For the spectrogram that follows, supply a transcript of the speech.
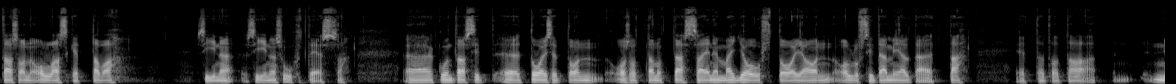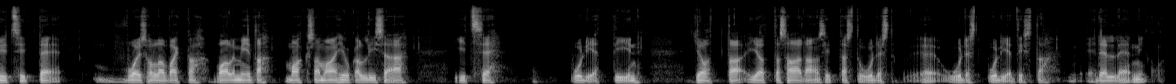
tason on laskettava siinä, siinä suhteessa – kun taas sit toiset on osoittanut tässä enemmän joustoa ja on ollut sitä mieltä, että, että tota, nyt sitten voisi olla vaikka valmiita maksamaan hiukan lisää itse budjettiin, jotta, jotta saadaan sitten tästä uudesta, uudesta budjetista edelleen niin kuin,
